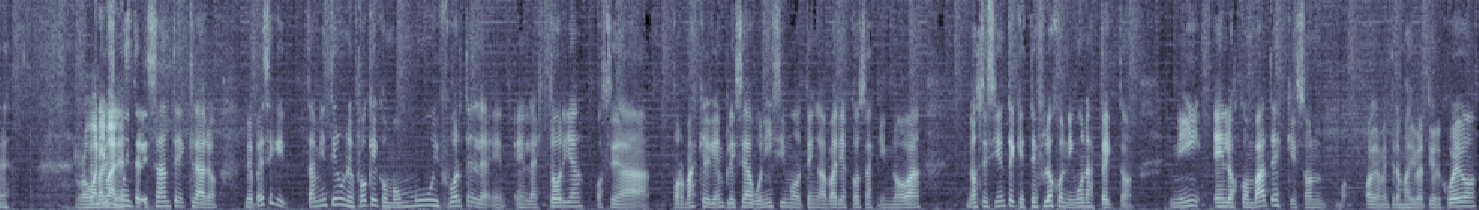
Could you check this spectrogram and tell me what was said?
Robo animales. parece muy interesante, claro. Me parece que también tiene un enfoque como muy fuerte en la, historia. O sea, por más que el gameplay sea buenísimo, tenga varias cosas que innova, no se siente que esté flojo en ningún aspecto. Ni en los combates, que son obviamente lo más divertido del juego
